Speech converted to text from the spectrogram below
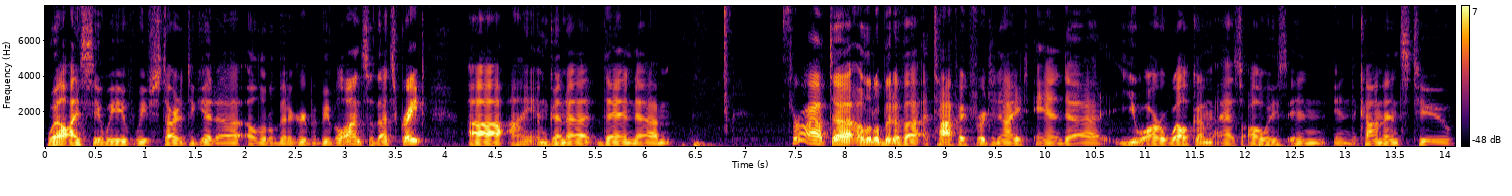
Well, I see we've we've started to get a, a little bit of group of people on, so that's great. Uh, I am gonna then um, throw out uh, a little bit of a, a, topic for tonight, and uh, you are welcome, as always, in in the comments to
